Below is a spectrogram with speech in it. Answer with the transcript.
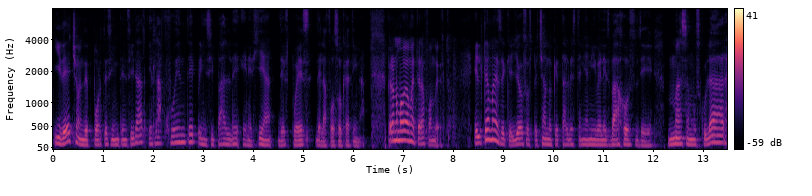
Y de hecho, en deportes intensidad es la fuente principal de energía después de la fosocreatina. Pero no me voy a meter a fondo esto. El tema es de que yo sospechando que tal vez tenía niveles bajos de masa muscular,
